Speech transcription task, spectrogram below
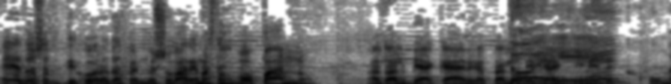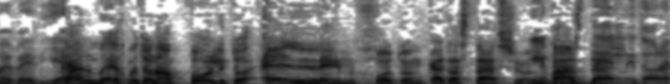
Ε, εδώ σε αυτή τη χώρα τα παίρνουμε σοβαρά. Είμαστε από πάνω από τα Ολυμπιακά έργα, από τα Το Ολυμπιακά κίνητα. ελέγχουμε, παιδιά. Κάνουμε, έχουμε τον απόλυτο έλεγχο των καταστάσεων. Λοιπόν, πάντα. στέλνει τώρα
